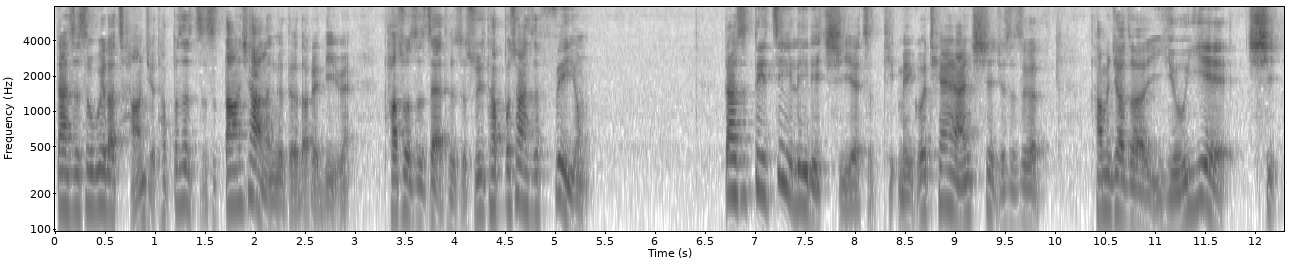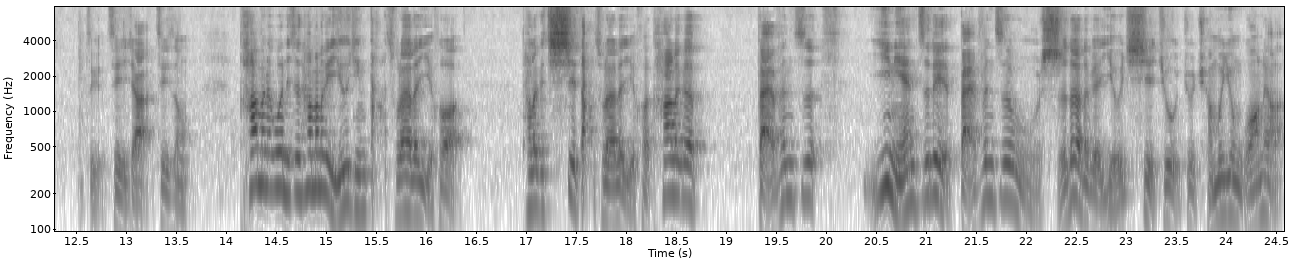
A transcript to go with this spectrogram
但是是为了长久，它不是只是当下能够得到的利润。他说是再投资，所以它不算是费用。但是对这一类的企业，这天美国天然气就是这个，他们叫做油液气，这个这一家这种，他们的问题是他们那个油井打出来了以后，他那个气打出来了以后，他那个百分之一年之内百分之五十的那个油气就就全部用光掉了，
